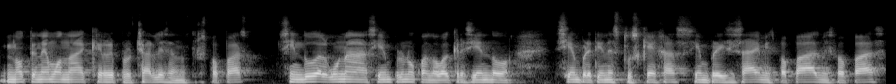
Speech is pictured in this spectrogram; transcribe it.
no tenemos nada que reprocharles a nuestros papás. Sin duda alguna, siempre uno cuando va creciendo siempre tienes tus quejas, siempre dices, ay, mis papás, mis papás,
